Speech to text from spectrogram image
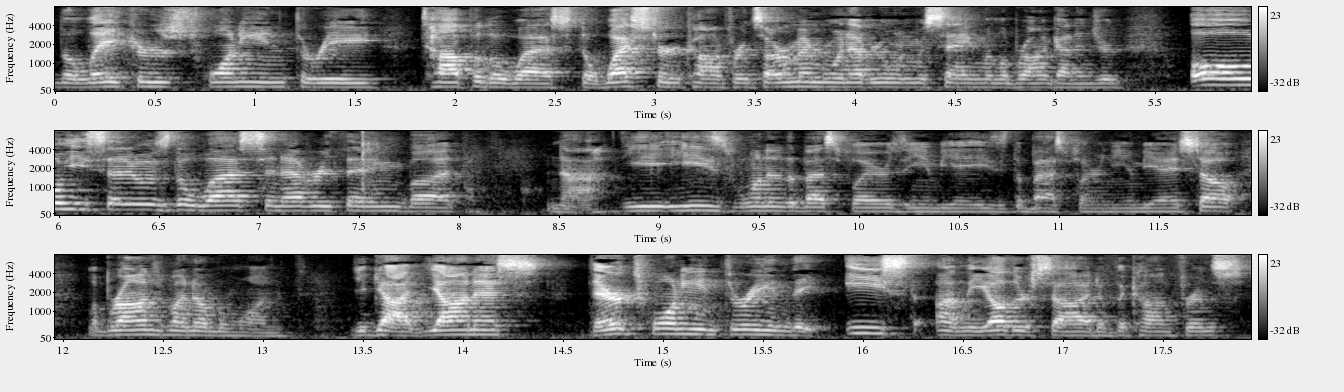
The Lakers, twenty and three, top of the West, the Western Conference. I remember when everyone was saying when LeBron got injured, oh, he said it was the West and everything, but nah, he, he's one of the best players in the NBA. He's the best player in the NBA. So LeBron's my number one. You got Giannis. They're twenty and three in the East on the other side of the conference.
